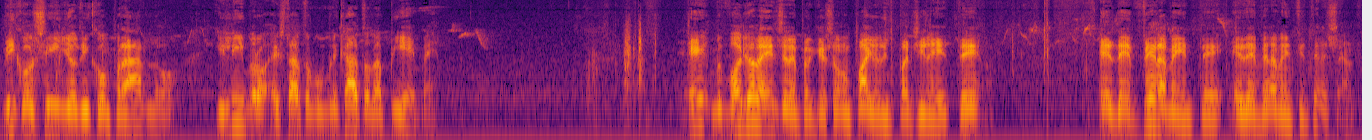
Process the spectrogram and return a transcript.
Vi consiglio di comprarlo. Il libro è stato pubblicato da Pieme e voglio leggere perché sono un paio di paginette ed è veramente, ed è veramente interessante.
